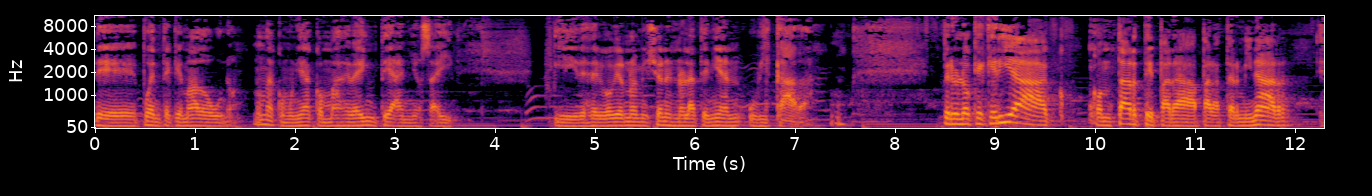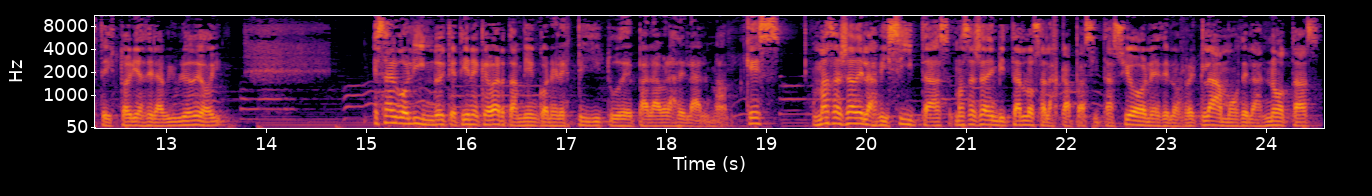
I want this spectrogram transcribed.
de Puente Quemado 1, una comunidad con más de 20 años ahí y desde el gobierno de Misiones no la tenían ubicada. Pero lo que quería contarte para, para terminar esta historias de la Biblia de hoy es algo lindo y que tiene que ver también con el espíritu de Palabras del Alma, que es más allá de las visitas, más allá de invitarlos a las capacitaciones, de los reclamos, de las notas,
